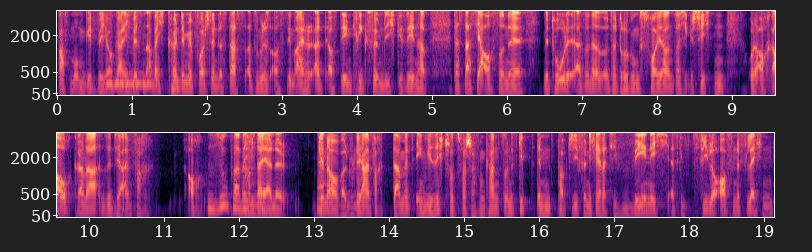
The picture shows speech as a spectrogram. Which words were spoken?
Waffen umgeht, will ich auch gar nicht wissen, aber ich könnte mir vorstellen, dass das, also zumindest aus dem einen, aus den Kriegsfilmen, die ich gesehen habe, dass das ja auch so eine Methode, also ne, so Unterdrückungsfeuer und solche Geschichten oder auch Rauchgranaten sind ja einfach auch Super haben da wichtig. ja eine Genau, weil du dir einfach damit irgendwie Sichtschutz verschaffen kannst. Und es gibt in PUBG, finde ich, relativ wenig, es gibt viele offene Flächen,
